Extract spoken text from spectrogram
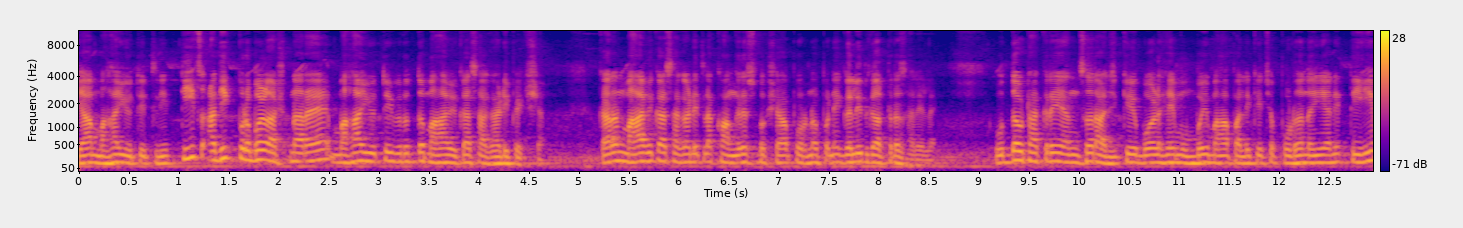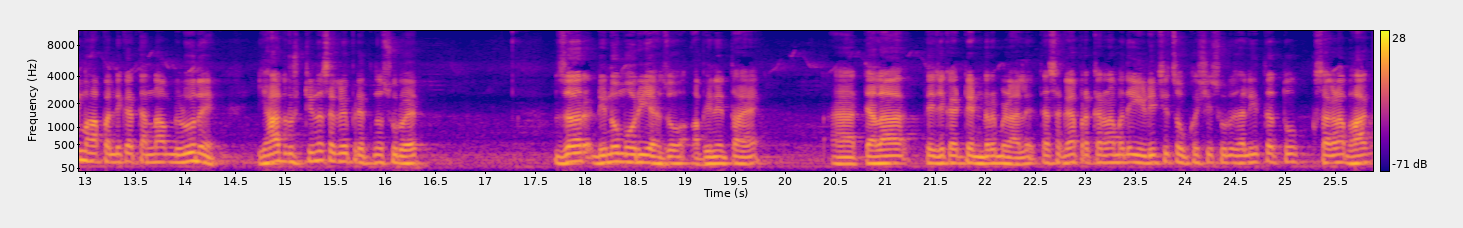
या महायुतीतली तीच अधिक प्रबळ असणार आहे महायुती विरुद्ध महाविकास आघाडीपेक्षा. कारण महाविकास आघाडीतला काँग्रेस पक्ष हा पूर्णपणे गलित गात्र झालेला आहे. उद्धव ठाकरे यांचं राजकीय बळ हे मुंबई महापालिकेच्या पुढं नाही आणि तीही महापालिका त्यांना मिळू नये ह्या दृष्टीनं सगळे प्रयत्न सुरू आहेत. जर डिनो मोरिया जो अभिनेता आहे त्याला ते जे काही टेंडर मिळाले त्या सगळ्या प्रकरणामध्ये ईडीची चौकशी सुरू झाली तर तो सगळा भाग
